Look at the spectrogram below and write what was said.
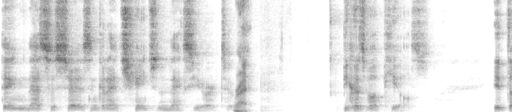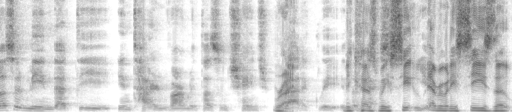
thing necessary isn't going to change in the next year or two. Right. Because of appeals. It doesn't mean that the entire environment doesn't change Right. radically. Because we see year. everybody sees the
